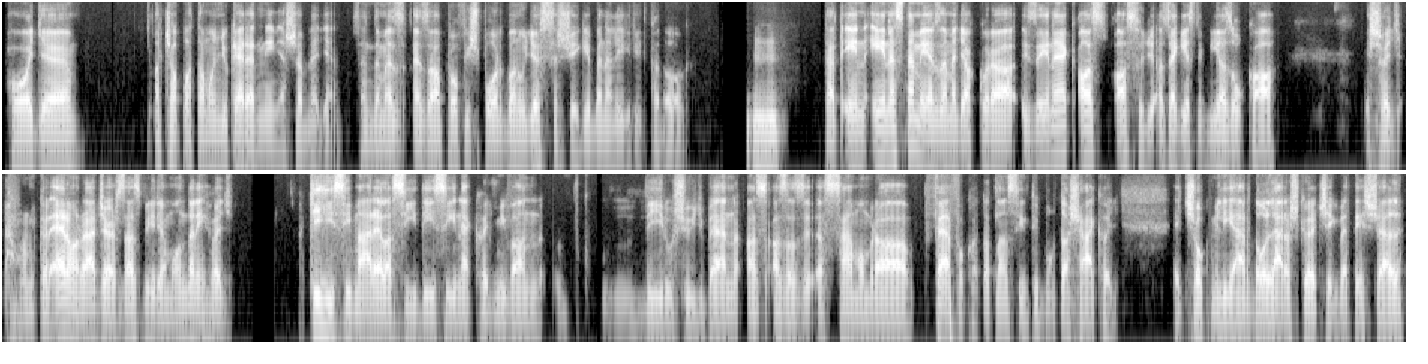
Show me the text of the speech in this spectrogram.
hogy, a csapata mondjuk eredményesebb legyen. Szerintem ez, ez a profi sportban úgy összességében elég ritka dolog. Uh-huh. Tehát én, én ezt nem érzem egy akkora izének, az, az, hogy az egésznek mi az oka, és hogy amikor Aaron Rodgers azt bírja mondani, hogy kihiszi már el a CDC-nek, hogy mi van vírusügyben, az, az, az, az számomra felfoghatatlan szintű butaság, hogy egy sok milliárd dolláros költségvetéssel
